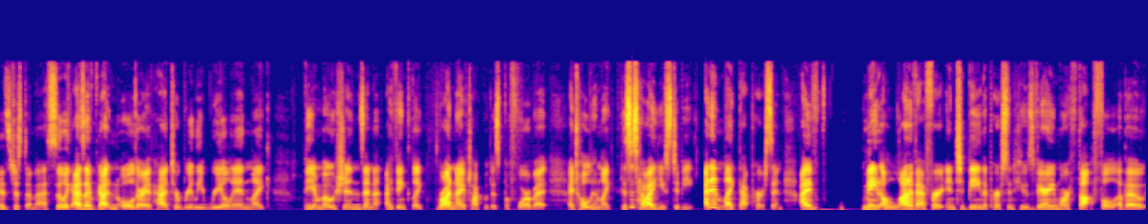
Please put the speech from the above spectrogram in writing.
it's just a mess. So like as I've gotten older, I've had to really reel in like the emotions and I think like Rod and I have talked about this before, but I told him like this is how I used to be. I didn't like that person. I've made a lot of effort into being the person who's very more thoughtful about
